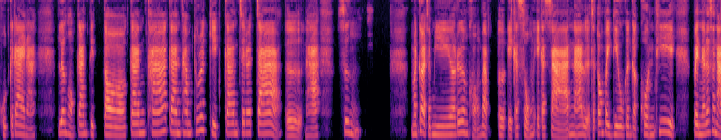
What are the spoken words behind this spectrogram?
พุธก็ได้นะ เรื่องของการติดต่อ การค้า การทำธุรกิจ การเจรจาเออนะคะซึ่งมันก็อาจจะมีเรื่องของแบบเออเอกสงเอกสารนะ หรือจะต้องไปดิวกันกับคนที่เป็นในลักษณะ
